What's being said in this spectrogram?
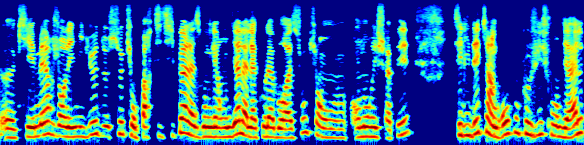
euh, qui émerge dans les milieux de ceux qui ont participé à la Seconde Guerre mondiale, à la collaboration, qui en, en ont réchappé. C'est l'idée qu'il y a un grand complot juif mondial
